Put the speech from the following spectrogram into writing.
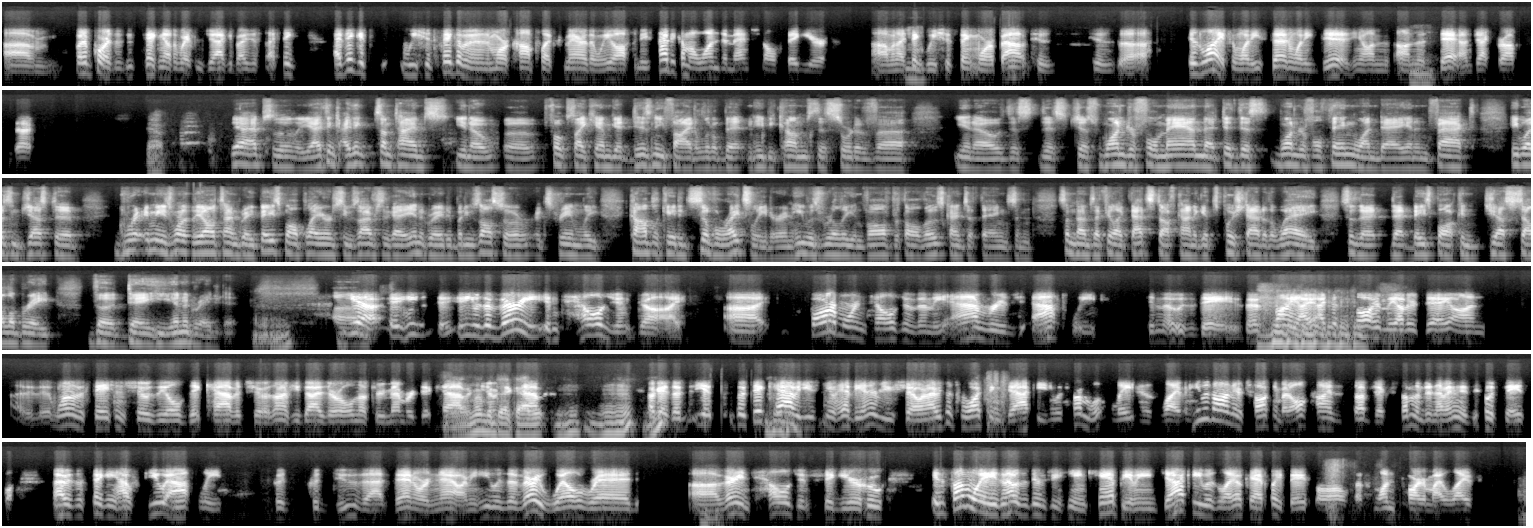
Um, but of course, it's taking nothing away from Jackie. But I just I think I think it's we should think of him in a more complex manner than we often. He's kind of become a one-dimensional figure, um, and I think mm-hmm. we should think more about his his uh, his life and what he said and what he did. You know, on on this day, on Jack Robinson's day. Yeah. Yeah, absolutely. I think I think sometimes you know uh, folks like him get Disneyfied a little bit, and he becomes this sort of uh, you know this this just wonderful man that did this wonderful thing one day, and in fact, he wasn't just a great. I mean, he's one of the all-time great baseball players. He was obviously the guy integrated, but he was also an extremely complicated civil rights leader, and he was really involved with all those kinds of things. And sometimes I feel like that stuff kind of gets pushed out of the way so that that baseball can just celebrate the day he integrated it. Mm-hmm. Um, yeah, he he was a very intelligent guy, uh, far more intelligent than the average athlete in those days. That's funny. I, I just saw him the other day on one of the stations shows the old Dick Cavett shows. I don't know if you guys are old enough to remember Dick Cavett. I remember you know Dick, Dick Cavett. Cavett? Mm-hmm, mm-hmm, mm-hmm. Okay, so yeah, so Dick mm-hmm. Cavett used you know had the interview show, and I was just watching Jackie. And he was from late in his life, and he was on there talking about all kinds of subjects. Some of them didn't have anything to do with baseball. I was just thinking how few athletes could could do that then or now. I mean, he was a very well-read, uh, very intelligent figure who in some ways, and that was the difference between he and Campy. I mean, Jackie was like, okay, I play baseball. That's one part of my life.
